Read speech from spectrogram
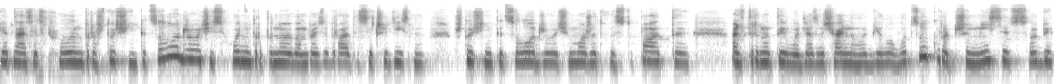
15 хвилин про штучні підсолоджувачі. Сьогодні пропоную вам розібратися, чи дійсно штучні підсолоджувачі можуть виступати альтернативою для звичайного білого цукру, чи містять собі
